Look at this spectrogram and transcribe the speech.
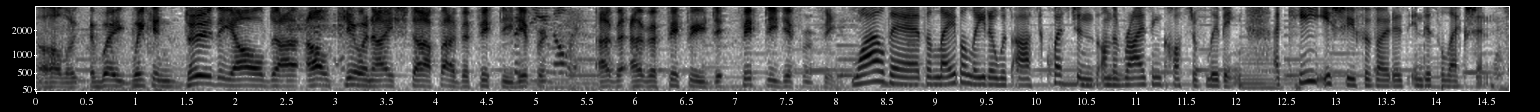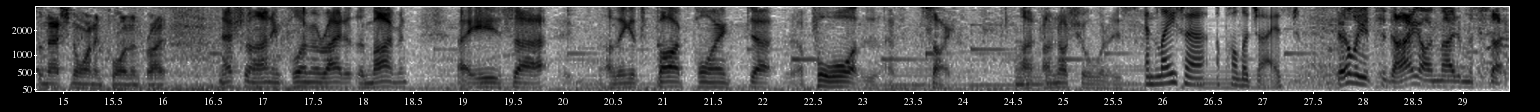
Oh look, we, we can do the old uh, old Q and A stuff over fifty But do you different know it? over over 50, 50 different figures. While there, the Labor leader was asked questions on the rising cost of living, a key issue for voters in this election. What's the national unemployment rate? National unemployment rate at the moment uh, is uh, I think it's 5.4. uh. Uh, sorry, I, I'm not sure what it is. and later apologised. Earlier today, I made a mistake.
